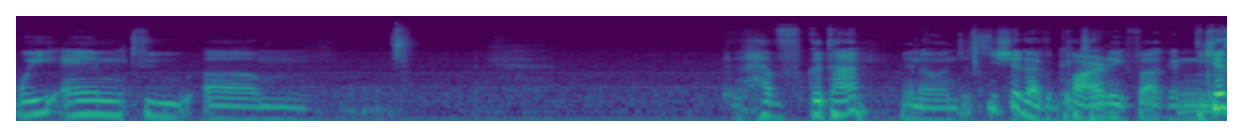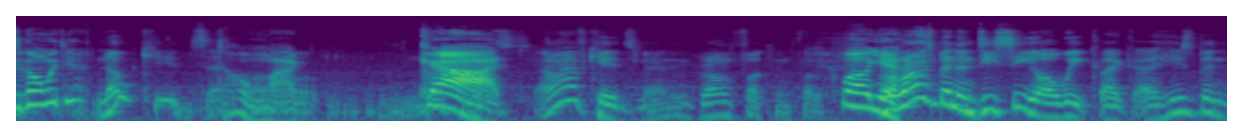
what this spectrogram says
we aim to um, have a good time, you know, and just You should have a good party. time. Fucking The kids going with you? No kids. at Oh, my all. God. kids. I don't have kids, man. Grown fucking folks. Well, yeah. Ron's been in DC all week. Like uh, he's been.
